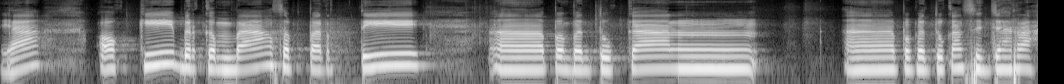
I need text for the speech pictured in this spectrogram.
Ya. OKI berkembang seperti uh, pembentukan uh, pembentukan sejarah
